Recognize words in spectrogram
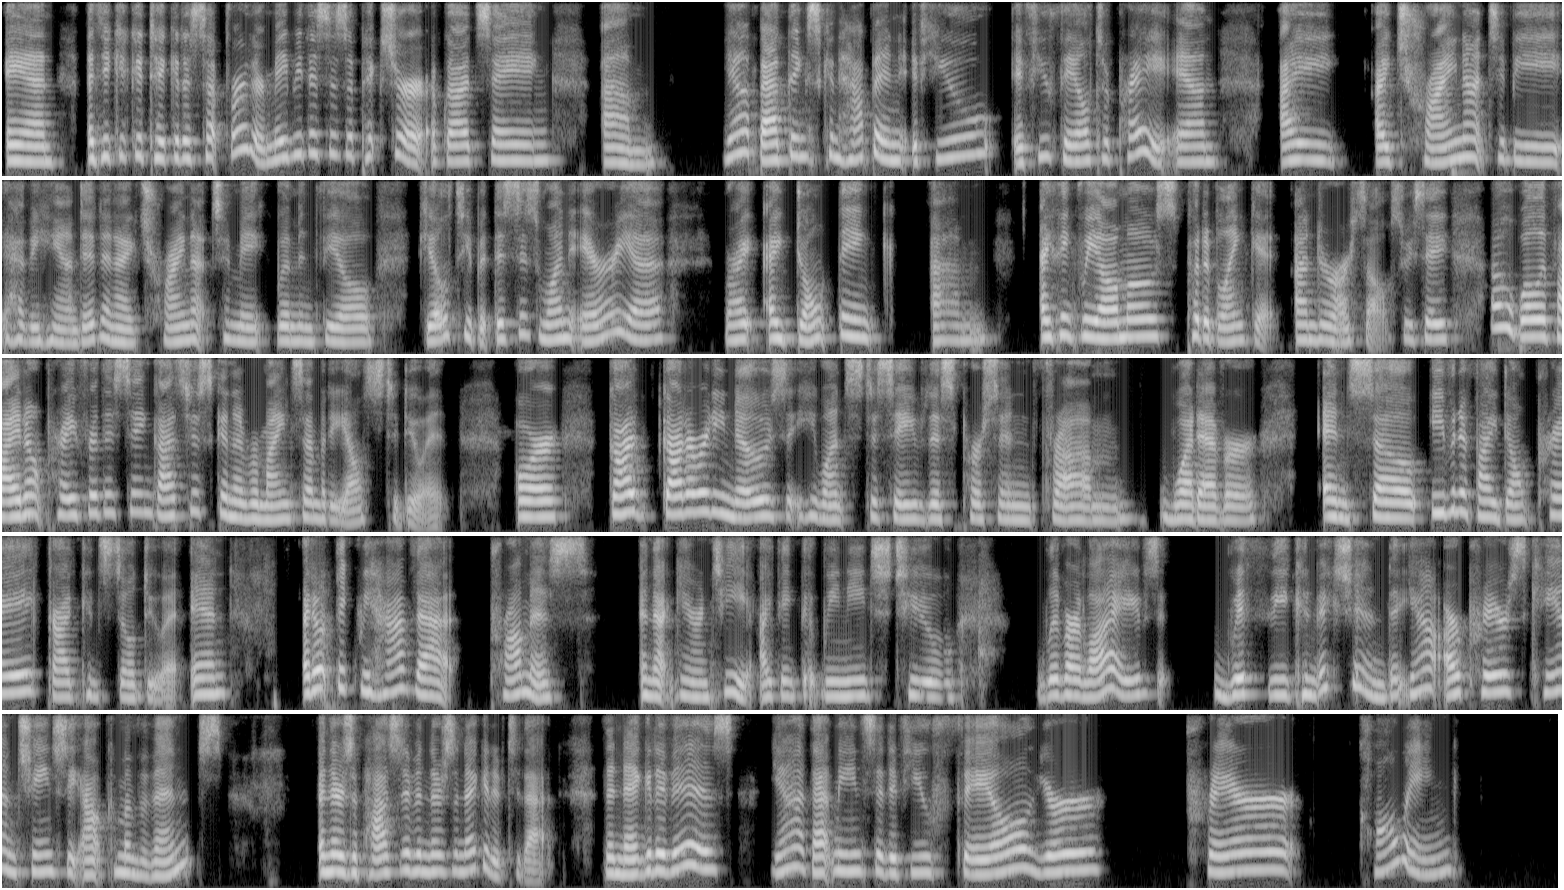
And I think you could take it a step further. Maybe this is a picture of God saying, um, yeah, bad things can happen if you if you fail to pray. And I I try not to be heavy-handed and I try not to make women feel guilty, but this is one area, right? I don't think um I think we almost put a blanket under ourselves. We say, oh, well, if I don't pray for this thing, God's just going to remind somebody else to do it. Or God, God already knows that He wants to save this person from whatever. And so even if I don't pray, God can still do it. And I don't think we have that promise and that guarantee. I think that we need to live our lives with the conviction that, yeah, our prayers can change the outcome of events. And there's a positive and there's a negative to that. The negative is, yeah, that means that if you fail your prayer calling,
